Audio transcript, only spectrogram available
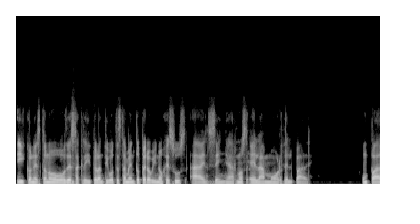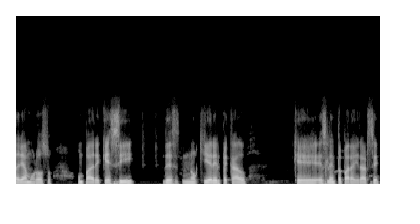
y con esto no desacredito el Antiguo Testamento, pero vino Jesús a enseñarnos el amor del Padre. Un Padre amoroso, un Padre que sí no quiere el pecado, que es lento para irarse,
